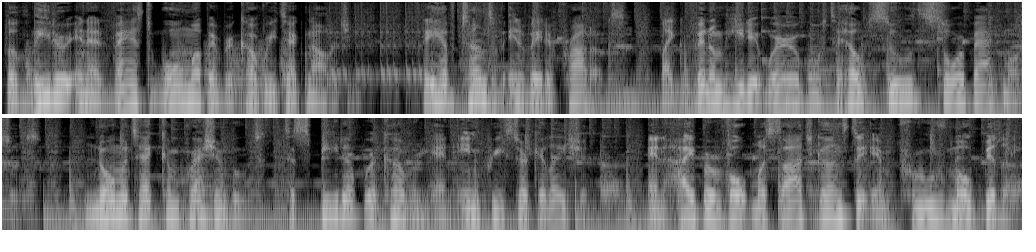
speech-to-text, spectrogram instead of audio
the leader in advanced warm up and recovery technology. They have tons of innovative products, like Venom heated wearables to help soothe sore back muscles, Normatec compression boots to speed up recovery and increase circulation, and Hypervolt massage guns to improve mobility.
